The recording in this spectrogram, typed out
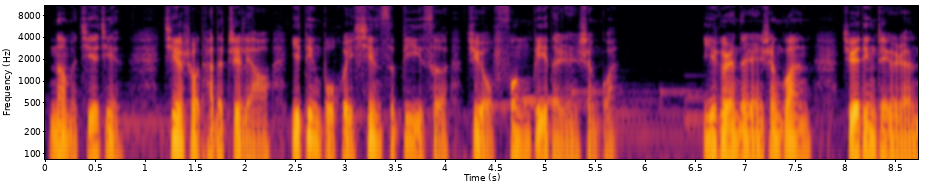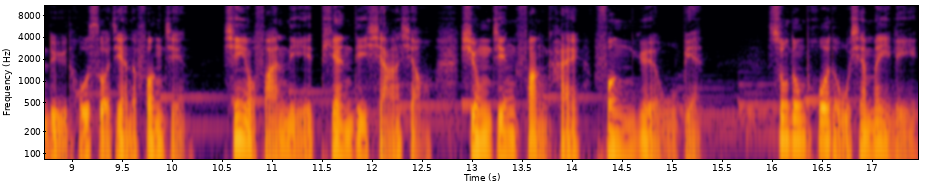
那么接近，接受他的治疗，一定不会心思闭塞，具有封闭的人生观。一个人的人生观，决定这个人旅途所见的风景。心有樊篱，天地狭小；胸襟放开，风月无边。苏东坡的无限魅力，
